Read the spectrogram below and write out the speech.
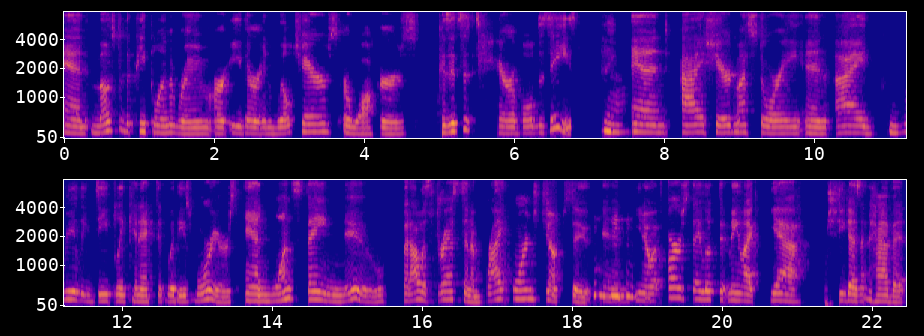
and most of the people in the room are either in wheelchairs or walkers because it's a terrible disease. Yeah. And I shared my story and I really deeply connected with these warriors. And once they knew, but I was dressed in a bright orange jumpsuit. And, you know, at first they looked at me like, yeah, she doesn't have it.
